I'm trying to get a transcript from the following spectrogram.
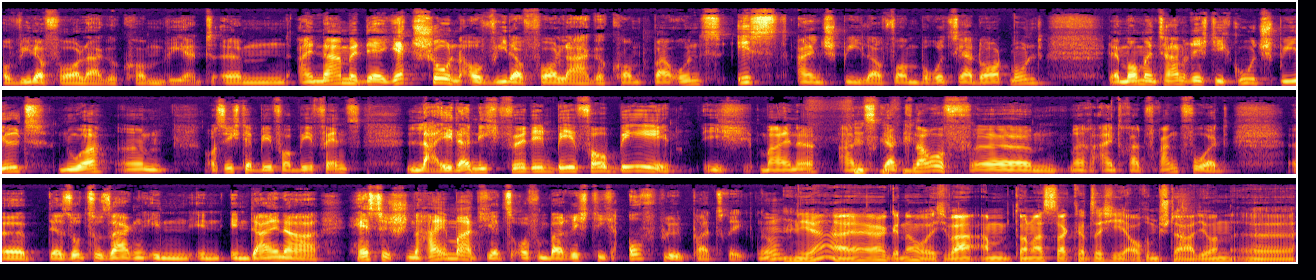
auf Wiedervorlage kommen wird. Ähm, ein Name, der jetzt schon auf Wiedervorlage kommt bei uns, ist ein Spieler vom Borussia Dortmund, der momentan richtig gut spielt, nur ähm, aus Sicht der BVB-Fans leider nicht für den BVB. Ich meine Ansgar Knauf äh, nach Eintracht Frankfurt, äh, der sozusagen in, in, in deiner hessischen Heimat jetzt offenbar richtig aufblüht, Patrick. Ne? Ja, ja, genau. Ich war am Donnerstag tatsächlich auch im Stadion äh,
